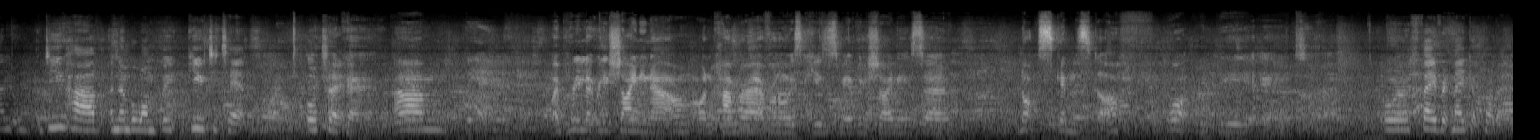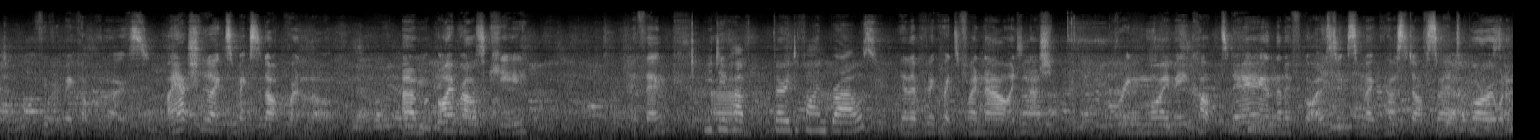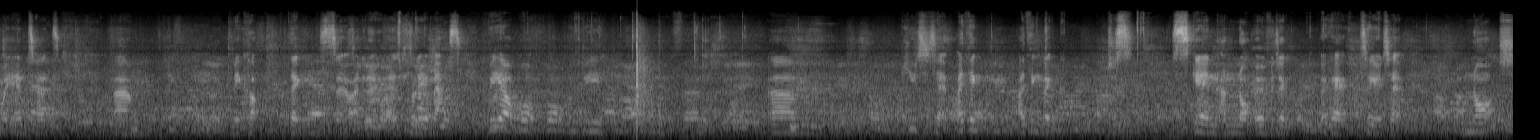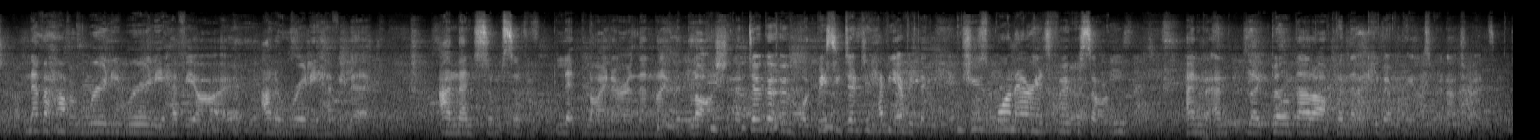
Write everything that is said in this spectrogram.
And do you have a number one beauty tip or trick? Okay. Um, I probably look really shiny now on camera. Everyone always accuses me of being shiny, so not skin stuff. What would be it? Or a favourite makeup product? Favorite makeup products? I actually like to mix it up quite a lot. Um, eyebrows key, I think. You do Um, have very defined brows. Yeah, they're pretty quick to find out. I didn't actually bring my makeup today, and then I forgot I was doing some like press stuff, so I had to borrow one of my interns um, makeup things. So I don't know, it's probably a mess. But yeah, what what would be um, beauty tip? I think I think like just skin and not overdoing. Okay, I'll tell you a tip. Not never have a really really heavy eye and a really heavy lip and then some sort of lip liner and then like the blush and then don't go overboard. Basically don't do heavy everything. Choose one area to focus on and, and like build that up and then keep everything else natural.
